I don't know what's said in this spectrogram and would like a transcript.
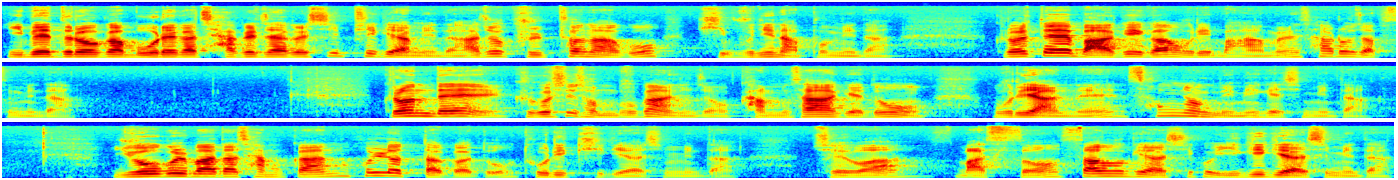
입에 들어가 모래가 자글자글 씹히게 합니다. 아주 불편하고 기분이 나쁩니다. 그럴 때 마귀가 우리 마음을 사로잡습니다. 그런데 그것이 전부가 아니죠. 감사하게도 우리 안에 성령님이 계십니다. 유혹을 받아 잠깐 홀렸다가도 돌이키게 하십니다. 죄와 맞서 싸우게 하시고 이기게 하십니다.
